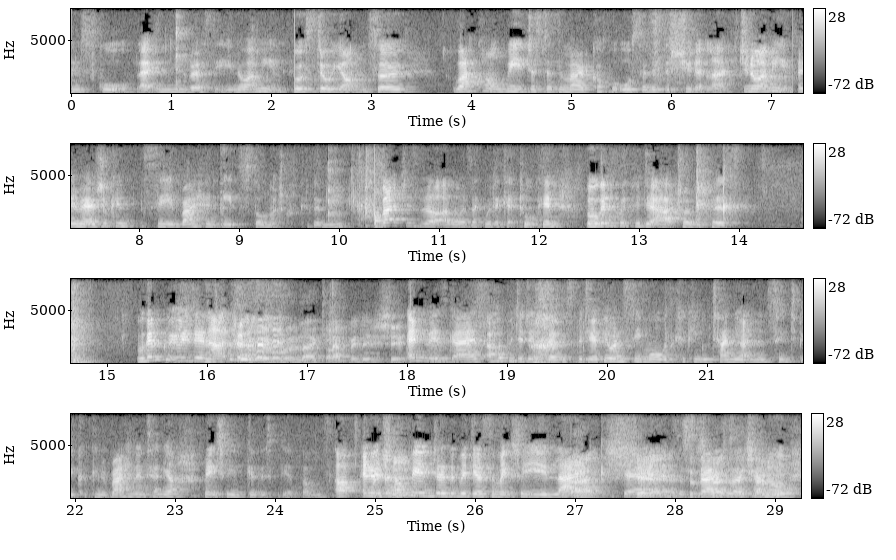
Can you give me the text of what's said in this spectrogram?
in school, like, in university, you know what I mean? We were still young, so why can't we, just as a married couple, also live the student life? Do you know what I mean? Anyway, as you can see, Ryan eats so much quicker than me. Our battery's low, otherwise I would have kept talking. But we're gonna quickly do an outro because we're gonna quickly do an outro. we were like clapping and shit. Anyways, guys, I hope you did enjoy this video. If you want to see more with cooking with Tanya and then soon to be cooking with Ryan and Tanya, make sure you give this video a thumbs up. Anyways, Make I hope you enjoyed the video, so make sure you like, Like, share, share, and and subscribe, subscribe to to our channel channel.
